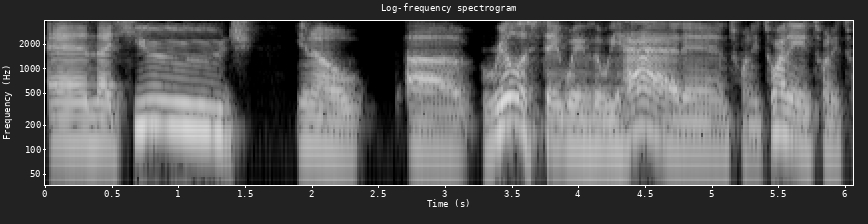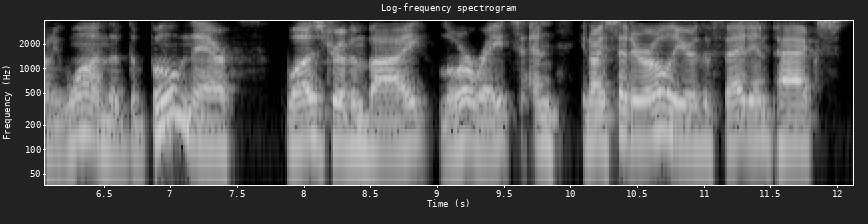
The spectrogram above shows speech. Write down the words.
And that huge, you know, uh, real estate wave that we had in 2020, 2021, the, the boom there was driven by lower rates. And, you know, I said it earlier, the Fed impacts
